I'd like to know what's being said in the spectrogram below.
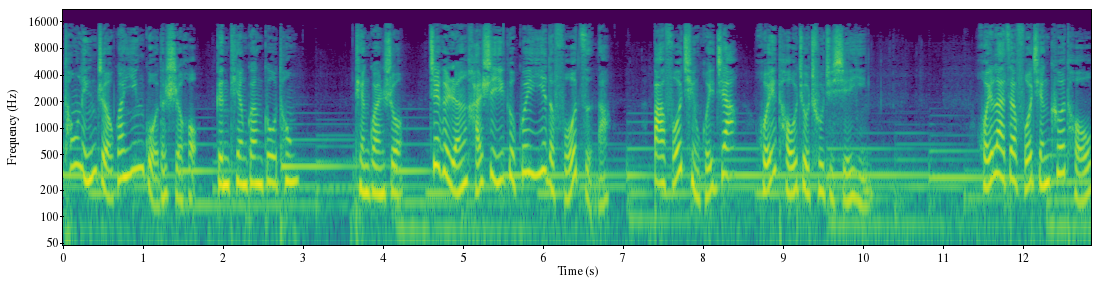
通灵者观因果的时候。跟天官沟通，天官说：“这个人还是一个皈依的佛子呢，把佛请回家，回头就出去邪淫。回来在佛前磕头，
